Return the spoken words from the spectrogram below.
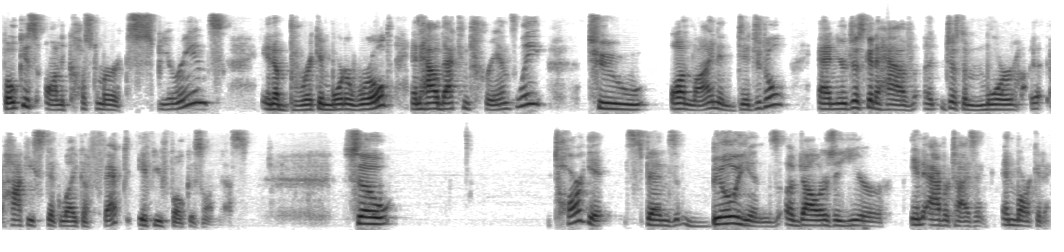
focus on customer experience in a brick and mortar world and how that can translate to online and digital. And you're just going to have a, just a more uh, hockey stick like effect if you focus on this. So, Target spends billions of dollars a year in advertising and marketing.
